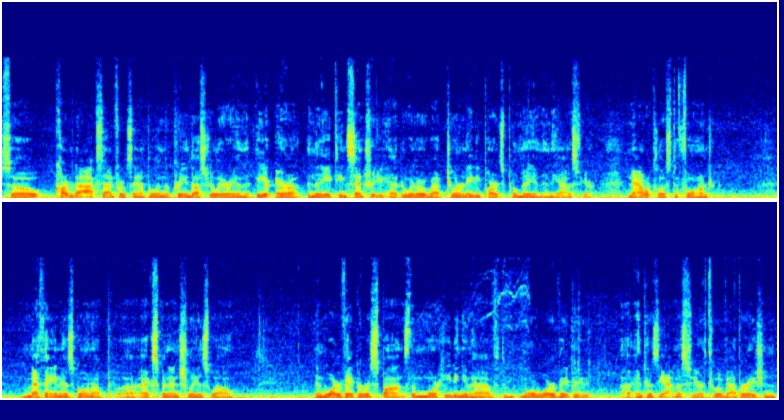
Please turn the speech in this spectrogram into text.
So carbon dioxide, for example, in the pre-industrial area in the era in the 18th century, you had there were about 280 parts per million in the atmosphere. Now we're close to 400. Methane has gone up uh, exponentially as well. And water vapor responds. The more heating you have, the more water vapor uh, enters the atmosphere through evaporation,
